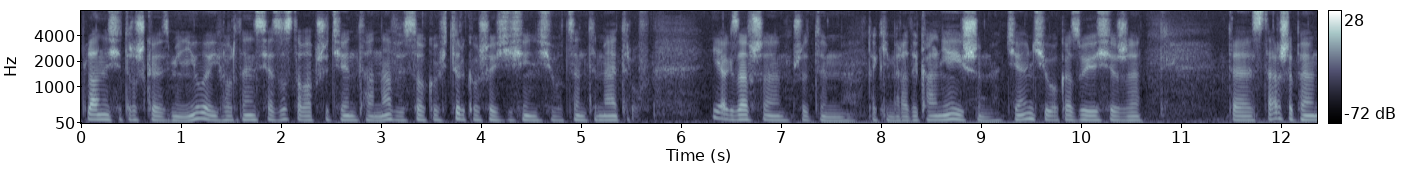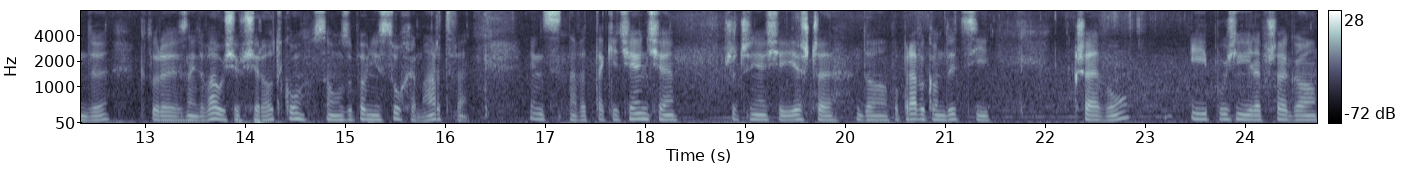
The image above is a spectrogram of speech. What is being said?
Plany się troszkę zmieniły i hortensja została przycięta na wysokość tylko 60 cm. I jak zawsze przy tym takim radykalniejszym cięciu okazuje się, że te starsze pędy, które znajdowały się w środku, są zupełnie suche, martwe. Więc nawet takie cięcie przyczynia się jeszcze do poprawy kondycji krzewu i później lepszego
